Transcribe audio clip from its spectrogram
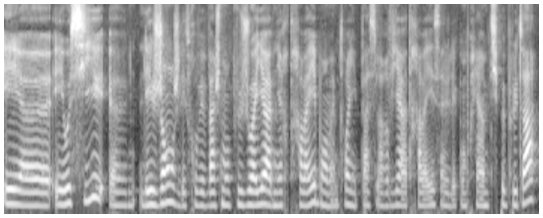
Et, euh, et aussi, euh, les gens, je les trouvais vachement plus joyeux à venir travailler. Bon, en même temps, ils passent leur vie à travailler, ça, je l'ai compris un petit peu plus tard.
